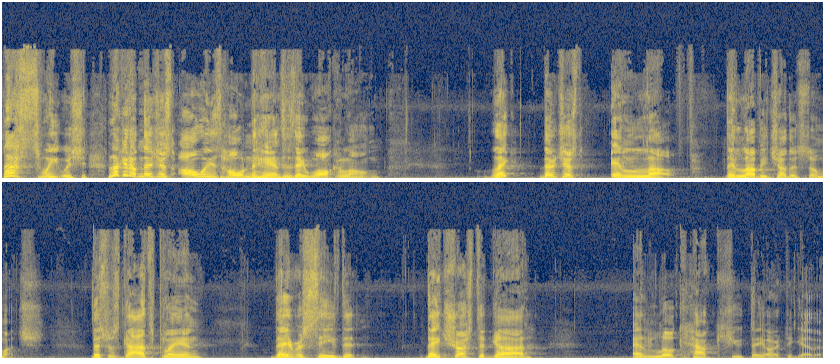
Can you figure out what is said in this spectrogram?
How sweet was she? Look at them. They're just always holding hands as they walk along. Like they're just in love. They love each other so much. This was God's plan. They received it. They trusted God. And look how cute they are together.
